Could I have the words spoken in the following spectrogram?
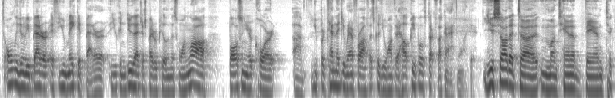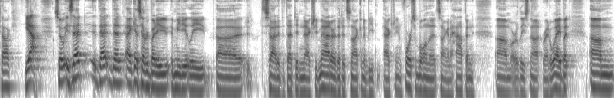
It's only going to be better if you make it better. You can do that just by repealing this one law. Balls in your court. Um, you pretend that you ran for office because you wanted to help people. Start fucking acting like it. You saw that uh, Montana banned TikTok. Yeah. So is that that that? I guess everybody immediately uh, decided that that didn't actually matter. That it's not going to be actually enforceable, and that it's not going to happen, um, or at least not right away. But um,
